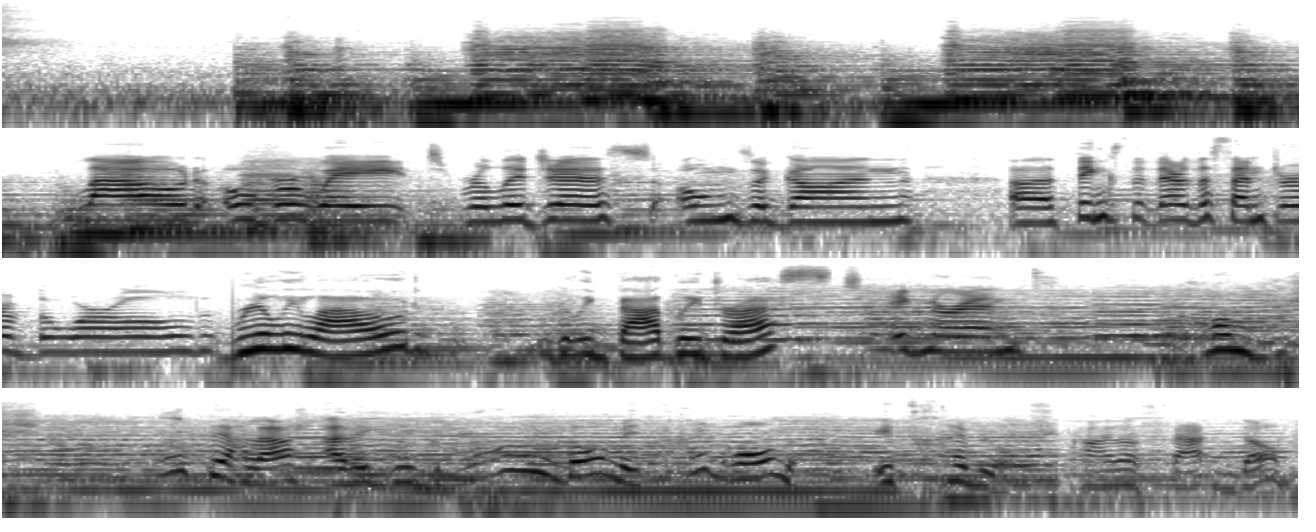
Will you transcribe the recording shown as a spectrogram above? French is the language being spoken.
Loud, overweight, religious, owns a gun, uh, thinks that they're the center of the world. Really loud, really badly dressed. Ignorant. Grande bouche, hyper large, avec des grandes dents, mais très grandes et très blanches. Kind of fat and dumb.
